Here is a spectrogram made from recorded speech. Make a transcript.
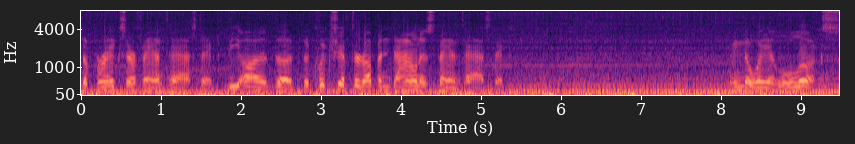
The brakes are fantastic. The uh, the the quick shifter up and down is fantastic. I mean, the way it looks.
